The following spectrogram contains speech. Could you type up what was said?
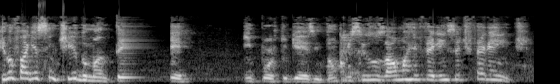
que não faria sentido manter em português, então preciso usar uma referência diferente.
